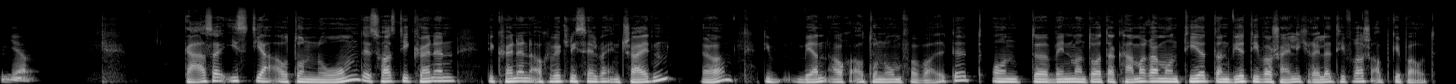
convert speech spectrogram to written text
Ja. Gaza ist ja autonom, das heißt, die können, die können auch wirklich selber entscheiden. Ja, die werden auch autonom verwaltet und äh, wenn man dort eine Kamera montiert, dann wird die wahrscheinlich relativ rasch abgebaut.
